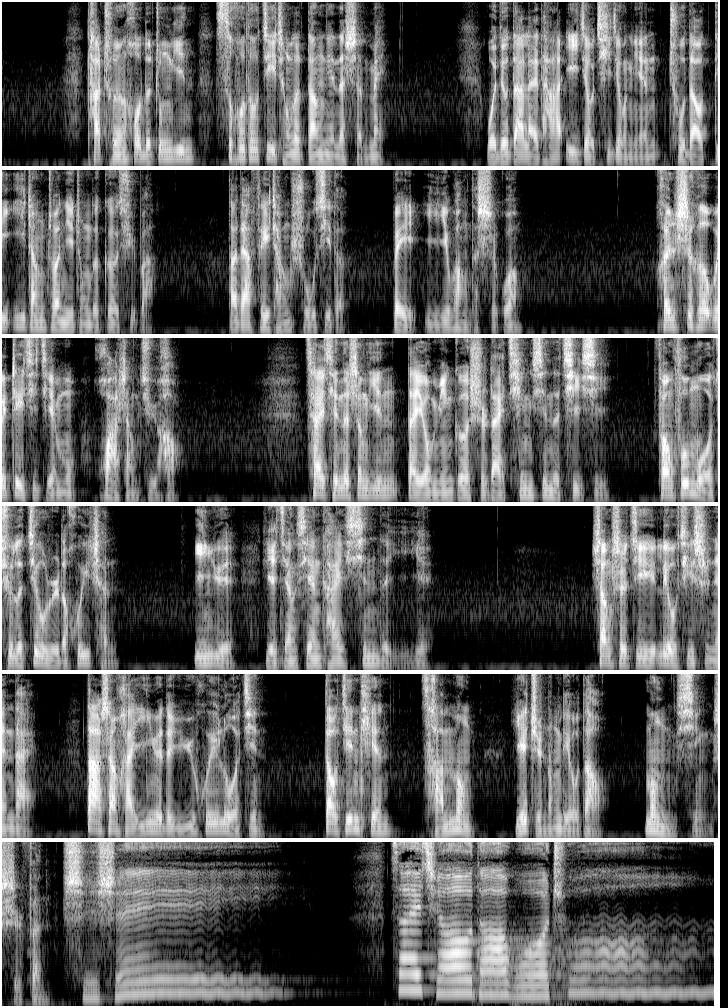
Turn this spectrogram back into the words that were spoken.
她醇厚的中音似乎都继承了当年的审美。我就带来她一九七九年出道第一张专辑中的歌曲吧，大家非常熟悉的《被遗忘的时光》。很适合为这期节目画上句号。蔡琴的声音带有民歌时代清新的气息，仿佛抹去了旧日的灰尘，音乐也将掀开新的一页。上世纪六七十年代，大上海音乐的余晖落尽，到今天，残梦也只能留到梦醒时分。是谁在敲打我窗？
